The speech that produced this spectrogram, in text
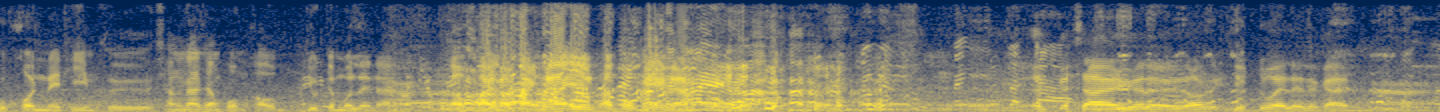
ทุกคนในทีมคือช่างหน้าช่างผมเขาหยุดกันหมดเลยนะ เราไปเราแต่งหน้าเองทำผมเองนะแต่งหน้าเองแล้วล่ะก็ไม่ไม่จัดการก็ใช่ก็เลยต้องหยุดด้วยเลยแล้วกันเอ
